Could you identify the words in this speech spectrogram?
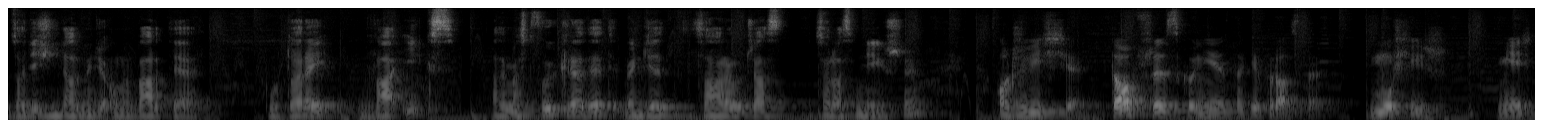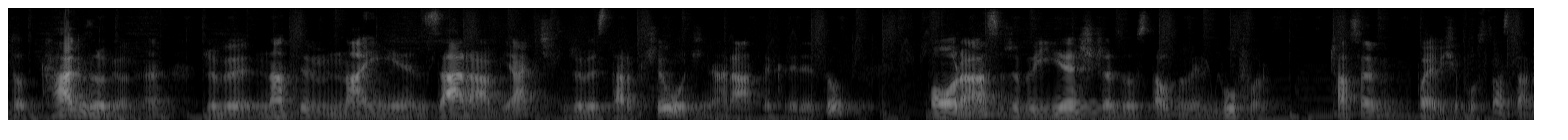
za 10 lat będzie ono warte 1,5, 2x, natomiast Twój kredyt będzie cały czas coraz mniejszy. Oczywiście, to wszystko nie jest takie proste. Musisz mieć to tak zrobione, żeby na tym najmie zarabiać, żeby starczyło Ci na ratę kredytu oraz żeby jeszcze został pewien bufor. Czasem pojawi się pustostan,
